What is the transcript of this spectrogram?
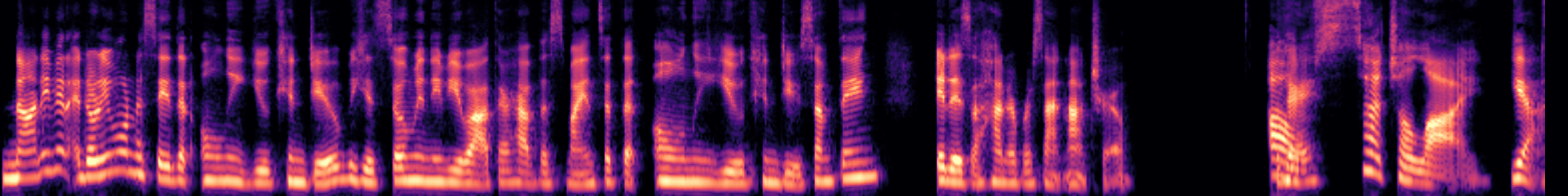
Not even, I don't even want to say that only you can do because so many of you out there have this mindset that only you can do something. It is 100% not true. Oh, Okay. such a lie. Yeah.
